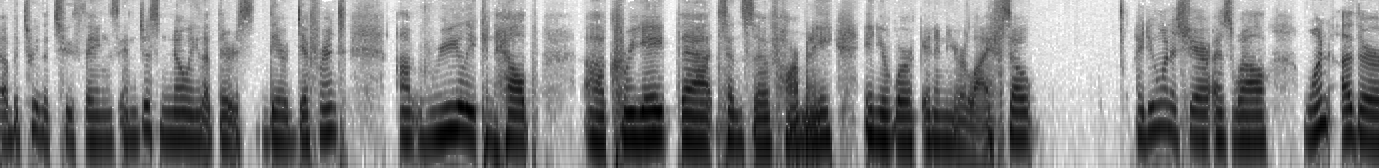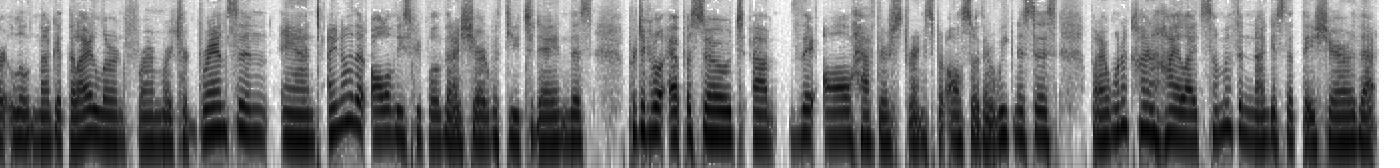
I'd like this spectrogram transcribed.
uh, between the two things, and just knowing that there's they're different, um, really can help uh, create that sense of harmony in your work and in your life. So, I do want to share as well one other little nugget that I learned from Richard Branson. And I know that all of these people that I shared with you today in this particular episode, um, they all have their strengths, but also their weaknesses. But I want to kind of highlight some of the nuggets that they share that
